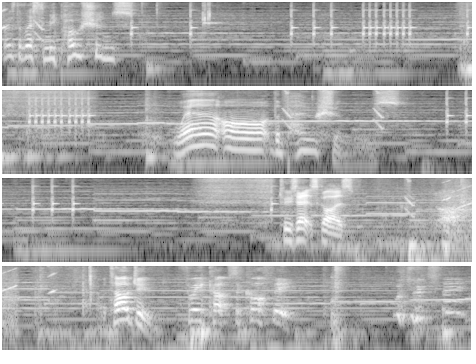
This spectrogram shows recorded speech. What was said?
Where's the rest of me potions? Where are the potions? Two sets, guys. Oh. I told you, three cups of coffee. What do you expect?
